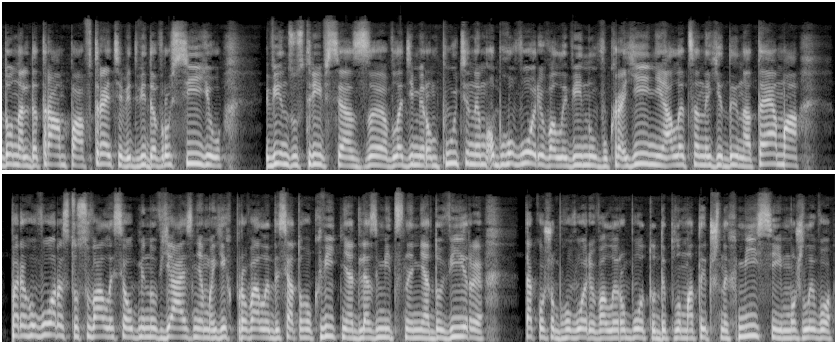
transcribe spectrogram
Дональда Трампа, втретє відвідав Росію. Він зустрівся з Владіміром Путіним, обговорювали війну в Україні, але це не єдина тема. Переговори стосувалися обміну в'язнями. Їх провели 10 квітня для зміцнення довіри. Також обговорювали роботу дипломатичних місій. Можливо,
